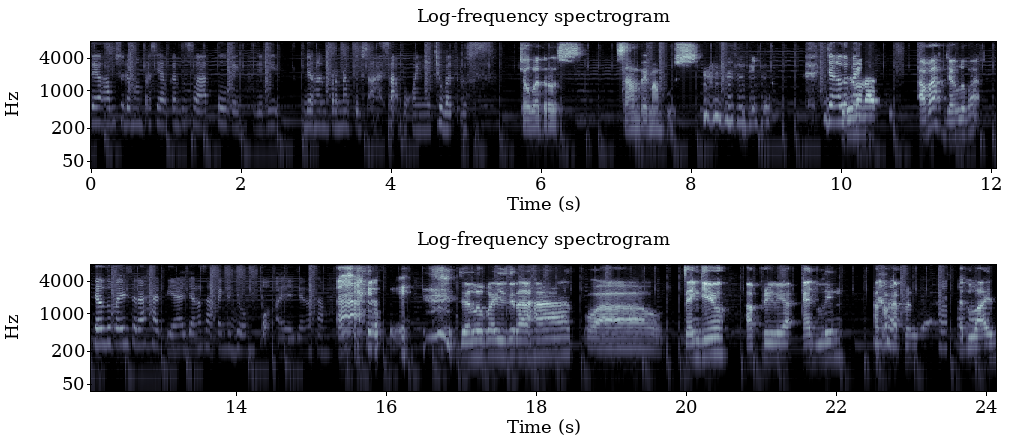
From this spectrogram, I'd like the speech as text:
ketika kamu sudah mempersiapkan sesuatu kayak gitu. Jadi jangan pernah putus asa pokoknya coba terus. Coba terus sampai mampus jangan lupa apa? Jangan lupa. Jangan lupa istirahat ya. Jangan sampai ngejompo aja. Jangan sampai. Jangan lupa istirahat. Wow. Thank you Aprilia Edlin atau Aprilia Adeline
